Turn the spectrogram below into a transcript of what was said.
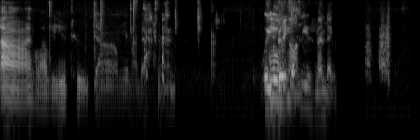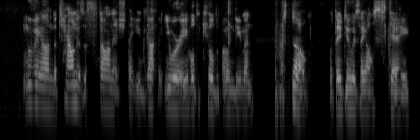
Ah, I love you too, Dom. You're my best friend. Wait, Moving Billy on. also used mending. Moving on, the town is astonished that you got you were able to kill the bone demon. So, what they do is they all stay,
